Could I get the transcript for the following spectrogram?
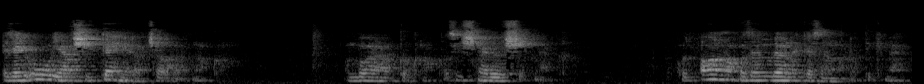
Ez egy óriási teher a családnak a barátoknak, az ismerősöknek, hogy annak az embernek ez nem maradik meg.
